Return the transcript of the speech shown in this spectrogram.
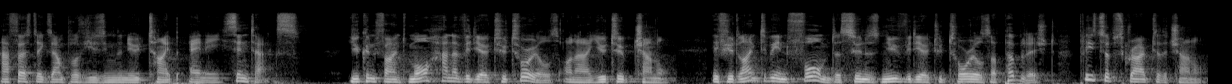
our first example of using the new type any syntax. You can find more HANA video tutorials on our YouTube channel. If you'd like to be informed as soon as new video tutorials are published, please subscribe to the channel.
